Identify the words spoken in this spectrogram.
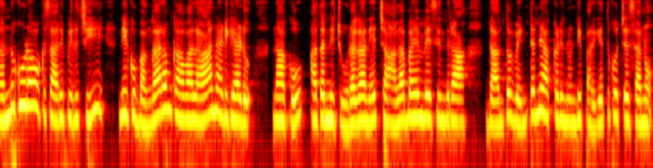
నన్ను కూడా ఒకసారి పిలిచి నీకు బంగారం కావాలా? అని అడిగాడు. నాకు అతన్ని చూడగానే చాలా భయం వేసిందిరా. దాంతో వెంటనే అక్కడి నుండి పరిగెత్తుకొచ్చేశాను.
